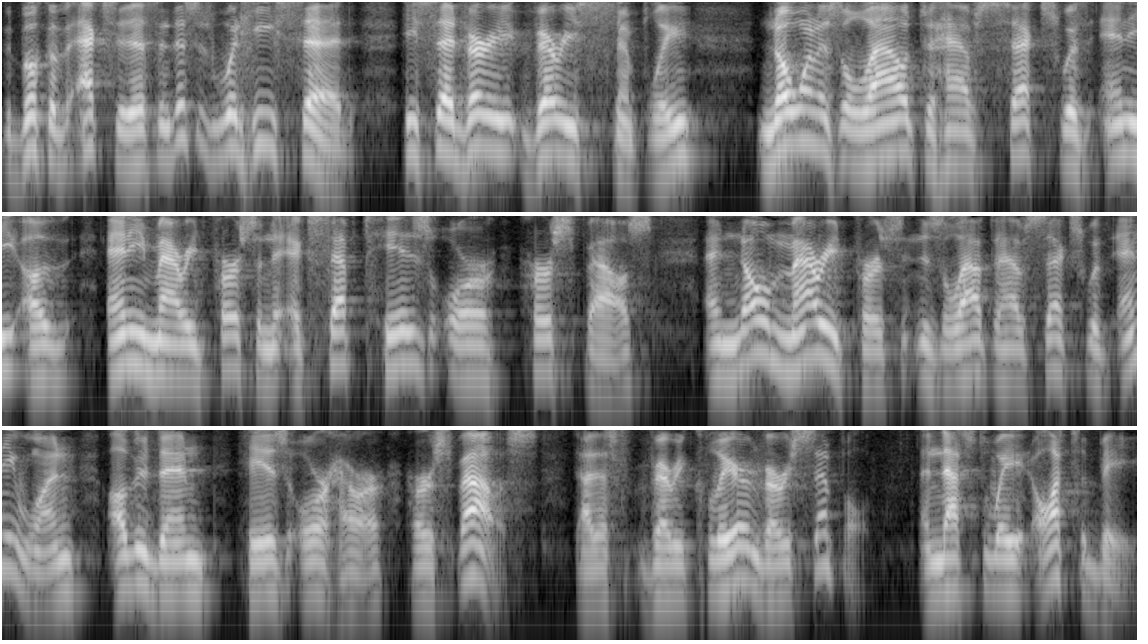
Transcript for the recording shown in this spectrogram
the book of Exodus. And this is what he said. He said very, very simply no one is allowed to have sex with any, of, any married person except his or her spouse, and no married person is allowed to have sex with anyone other than his or her, her spouse. That's very clear and very simple. And that's the way it ought to be.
